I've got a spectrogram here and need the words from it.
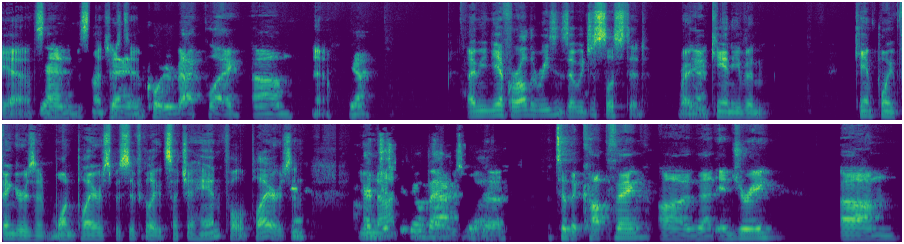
Yeah, it's not, than, it's not just than him. quarterback play. Um, yeah. I mean, yeah, for all the reasons that we just listed, right? Yeah. We can't even can't point fingers at one player specifically. It's such a handful of players, and you're and not just to go back to the to the Kupp thing, uh, that injury. Um,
